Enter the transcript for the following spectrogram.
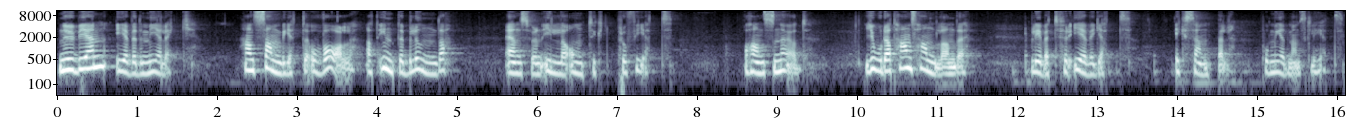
Nubien Eved Melek, hans samvete och val att inte blunda ens för en illa omtyckt profet och hans nöd gjorde att hans handlande blev ett förevigat exempel på medmänsklighet.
